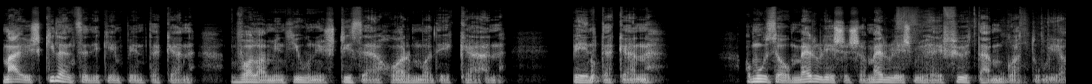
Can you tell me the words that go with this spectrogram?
május 9-én pénteken, valamint június 13-án pénteken. A múzeum merülés és a merülésműhely főtámogatója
